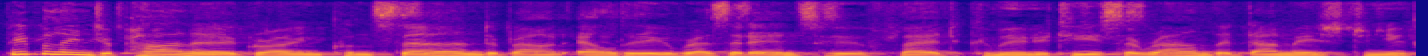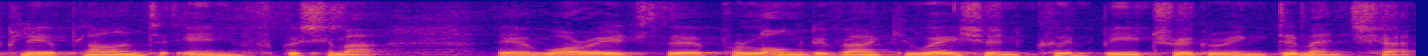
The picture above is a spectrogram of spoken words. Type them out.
People in Japan are growing concerned about elderly residents who fled communities around the damaged nuclear plant in Fukushima. They're worried the prolonged evacuation could be triggering dementia.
